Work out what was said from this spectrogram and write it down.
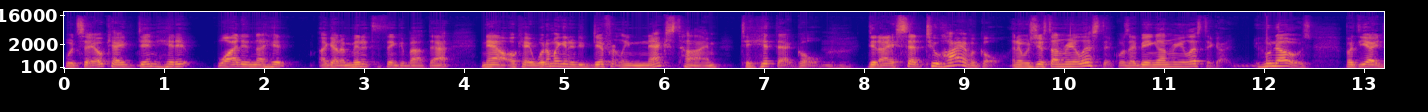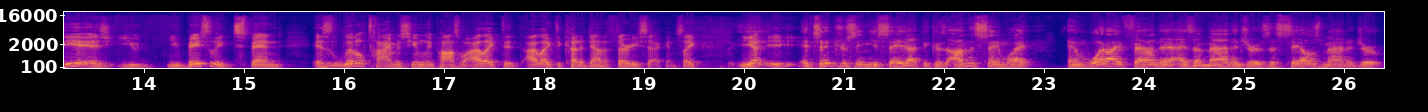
would say, okay, didn't hit it. Why didn't I hit I got a minute to think about that. Now, okay, what am I going to do differently next time to hit that goal? Mm-hmm. Did I set too high of a goal and it was just unrealistic? Was I being unrealistic? I, who knows? But the idea is you you basically spend as little time as humanly possible. I like to I like to cut it down to 30 seconds. Like yeah, it's interesting you say that because I'm the same way. And what I found as a manager, as a sales manager,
